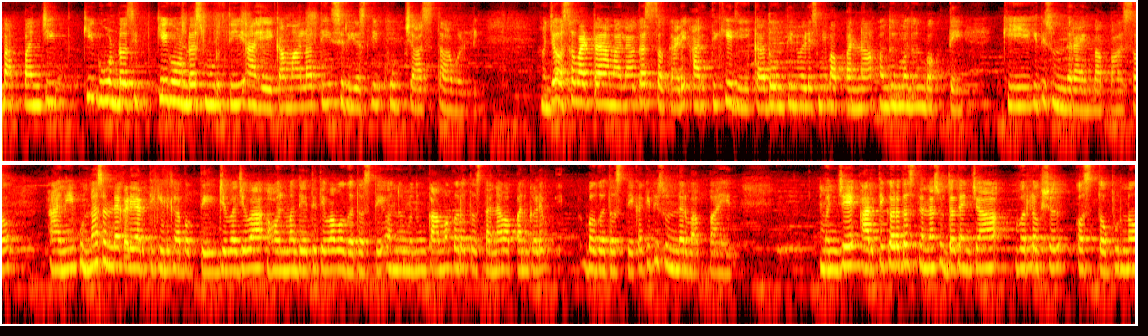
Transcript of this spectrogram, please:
बाप्पांची इतकी गोंडस इतकी गोंडस मूर्ती आहे का? मला ती सिरियसली खूप जास्त आवडली. म्हणजे असं वाटतं आम्हाला का सकाळी आरती केली का दोन तीन वेळेस मी बाप्पांना अधूनमधून बघते की किती सुंदर आहेत बाप्पा असं. आणि पुन्हा संध्याकाळी आरती केली का बघते. जेव्हा जेव्हा हॉलमध्ये येते तेव्हा बघत असते. अधूनमधून कामं करत असताना बाप्पांकडे बघत असते का किती सुंदर बाप्पा आहेत. म्हणजे आरती करत असताना सुद्धा त्यांच्यावर लक्ष असतं पूर्ण.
